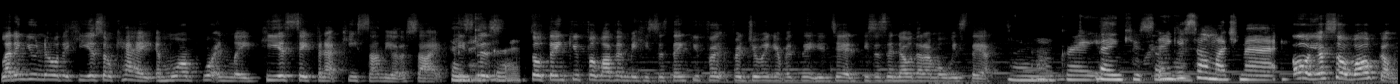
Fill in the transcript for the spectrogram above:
letting you know that he is okay, and more importantly, he is safe and at peace on the other side. He says, Good. "So thank you for loving me." He says, "Thank you for for doing everything that you did." He says, "I know that I'm always there." Oh, Oh, great. Thank you so Thank you so much, Matt. Oh, you're so welcome.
